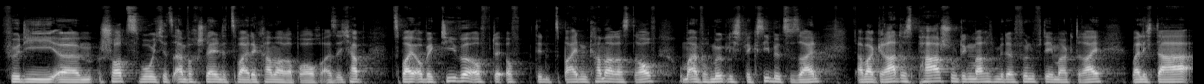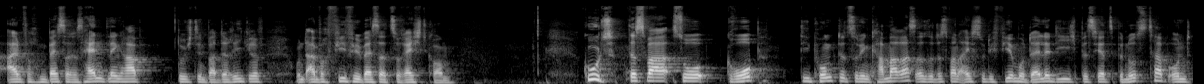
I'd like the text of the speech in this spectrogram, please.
für die ähm, Shots, wo ich jetzt einfach schnell eine zweite Kamera brauche. Also ich habe zwei Objektive auf, de, auf den beiden Kameras drauf, um einfach möglichst flexibel zu sein. Aber gerade das Paar-Shooting mache ich mit der 5D Mark III, weil ich da einfach ein besseres Handling habe durch den Batteriegriff und einfach viel, viel besser zurechtkomme. Gut, das war so grob die Punkte zu den Kameras. Also das waren eigentlich so die vier Modelle, die ich bis jetzt benutzt habe und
